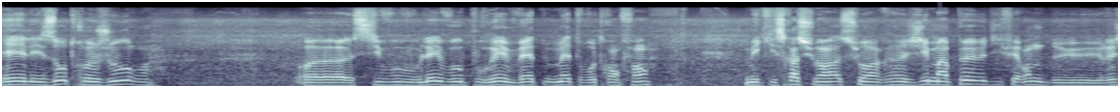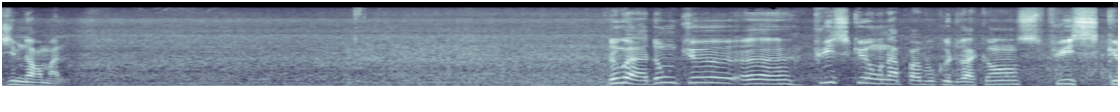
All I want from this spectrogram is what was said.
Et les autres jours, euh, si vous voulez, vous pourrez mettre, votre enfant, mais qui sera sur un, régime un peu différent du régime normal. Donc voilà, donc euh, puisque on n'a pas beaucoup de vacances, puisque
